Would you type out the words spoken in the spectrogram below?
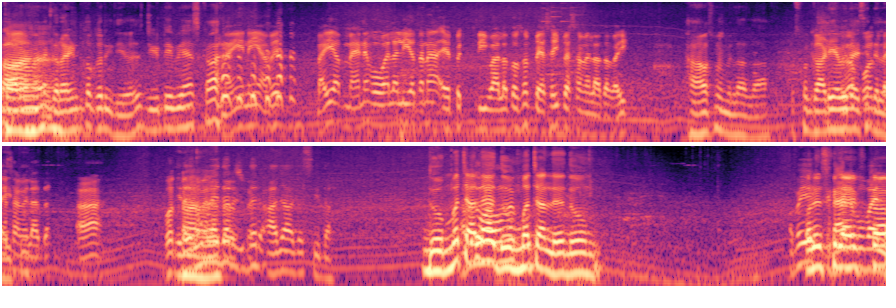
कार है? मैंने ग्राइंड तो करी थी वैसे जीटी भी है इसका नहीं नहीं अबे भाई अब मैंने वो वाला लिया था ना एपिक 3 वाला तो उसमें पैसा ही पैसा मिला था भाई। हाँ उसमें मिला था। उसमें गाड़ियाँ भी ऐसी दिलाई थी। मिला था। हाँ बहुत इधर पैसा इधर। इधर आजा आजा सीधा। धूम मचा तो ले धूम मचा ले धूम। और इसकी लाइफ का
